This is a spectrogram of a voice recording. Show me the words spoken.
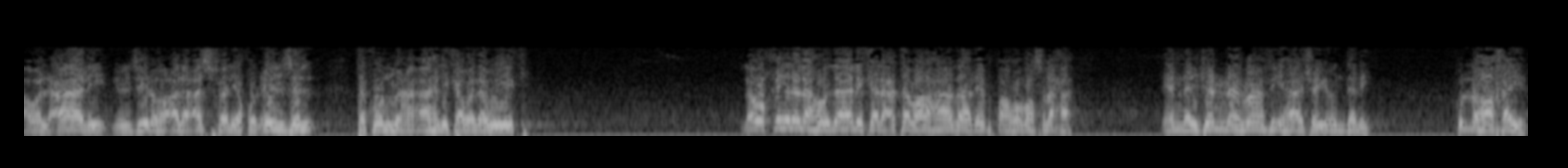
أو العالي ينزله على أسفل يقول انزل تكون مع أهلك وذويك. لو قيل له ذلك لاعتبر هذا غبطة ومصلحة لأن الجنة ما فيها شيء دني كلها خير.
